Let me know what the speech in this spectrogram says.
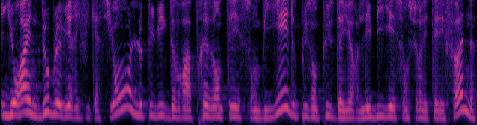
il y aura une double vérification. Le public devra présenter son billet. De plus en plus, d'ailleurs, les billets sont sur les téléphones.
